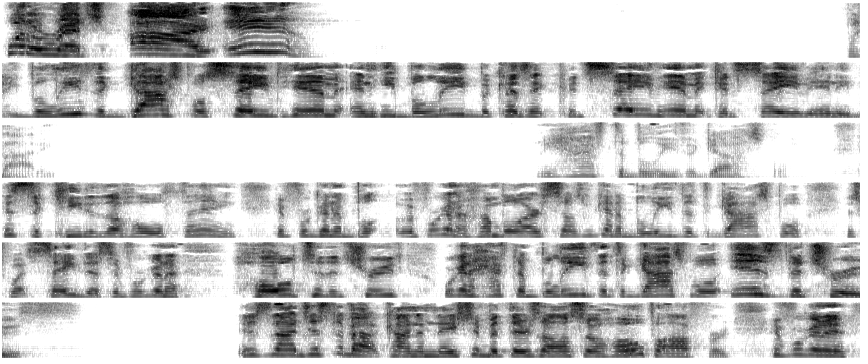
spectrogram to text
What a wretch I am. But he believed the gospel saved him and he believed because it could save him, it could save anybody. We have to believe the gospel. This is the key to the whole thing. If we're going to if we're going to humble ourselves, we've got to believe that the gospel is what saved us. If we're going to hold to the truth, we're going to have to believe that the gospel is the truth. It's not just about condemnation, but there's also hope offered. If we're going to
